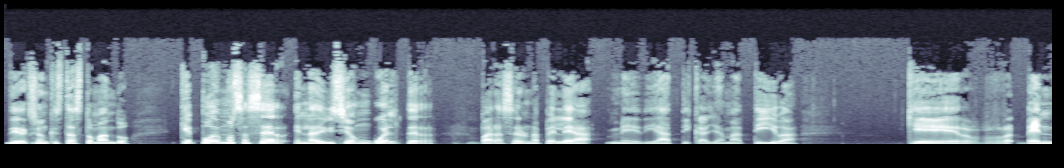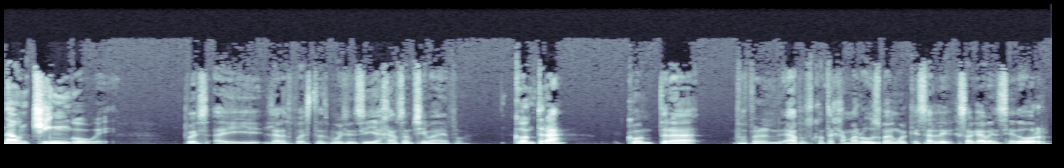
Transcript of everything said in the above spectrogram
dirección que estás tomando. ¿Qué podemos hacer en la división welter para hacer una pelea mediática, llamativa? que venda un chingo, güey. Pues ahí la respuesta es muy sencilla. Hamzat Chimaev. güey. Contra. Contra... pues, ah, pues contra Kamaru Usman, güey. Que sale, salga vencedor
